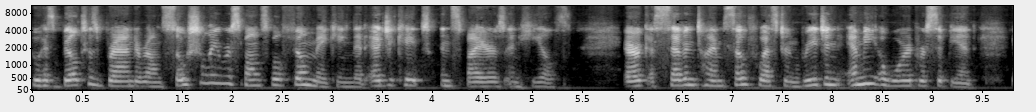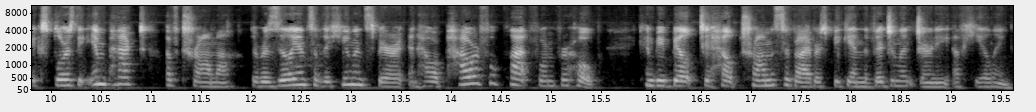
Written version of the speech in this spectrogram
who has built his brand around socially responsible filmmaking that educates, inspires, and heals. Eric, a seven time Southwestern Region Emmy Award recipient, explores the impact of trauma, the resilience of the human spirit, and how a powerful platform for hope can be built to help trauma survivors begin the vigilant journey of healing.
